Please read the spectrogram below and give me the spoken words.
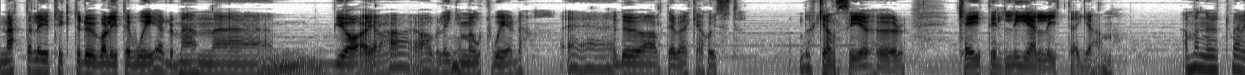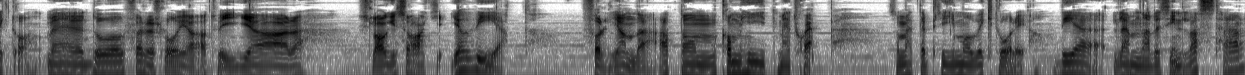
Natalie tyckte du var lite weird, men eh, ja, ja, jag har väl inget emot weird. Eh, du har alltid verkar schysst. Du kan se hur Katie ler lite grann. Ja, men utmärkt då. Eh, då föreslår jag att vi gör slag i sak. Jag vet följande att de kom hit med ett skepp som hette Primo Victoria. Det lämnade sin last här.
